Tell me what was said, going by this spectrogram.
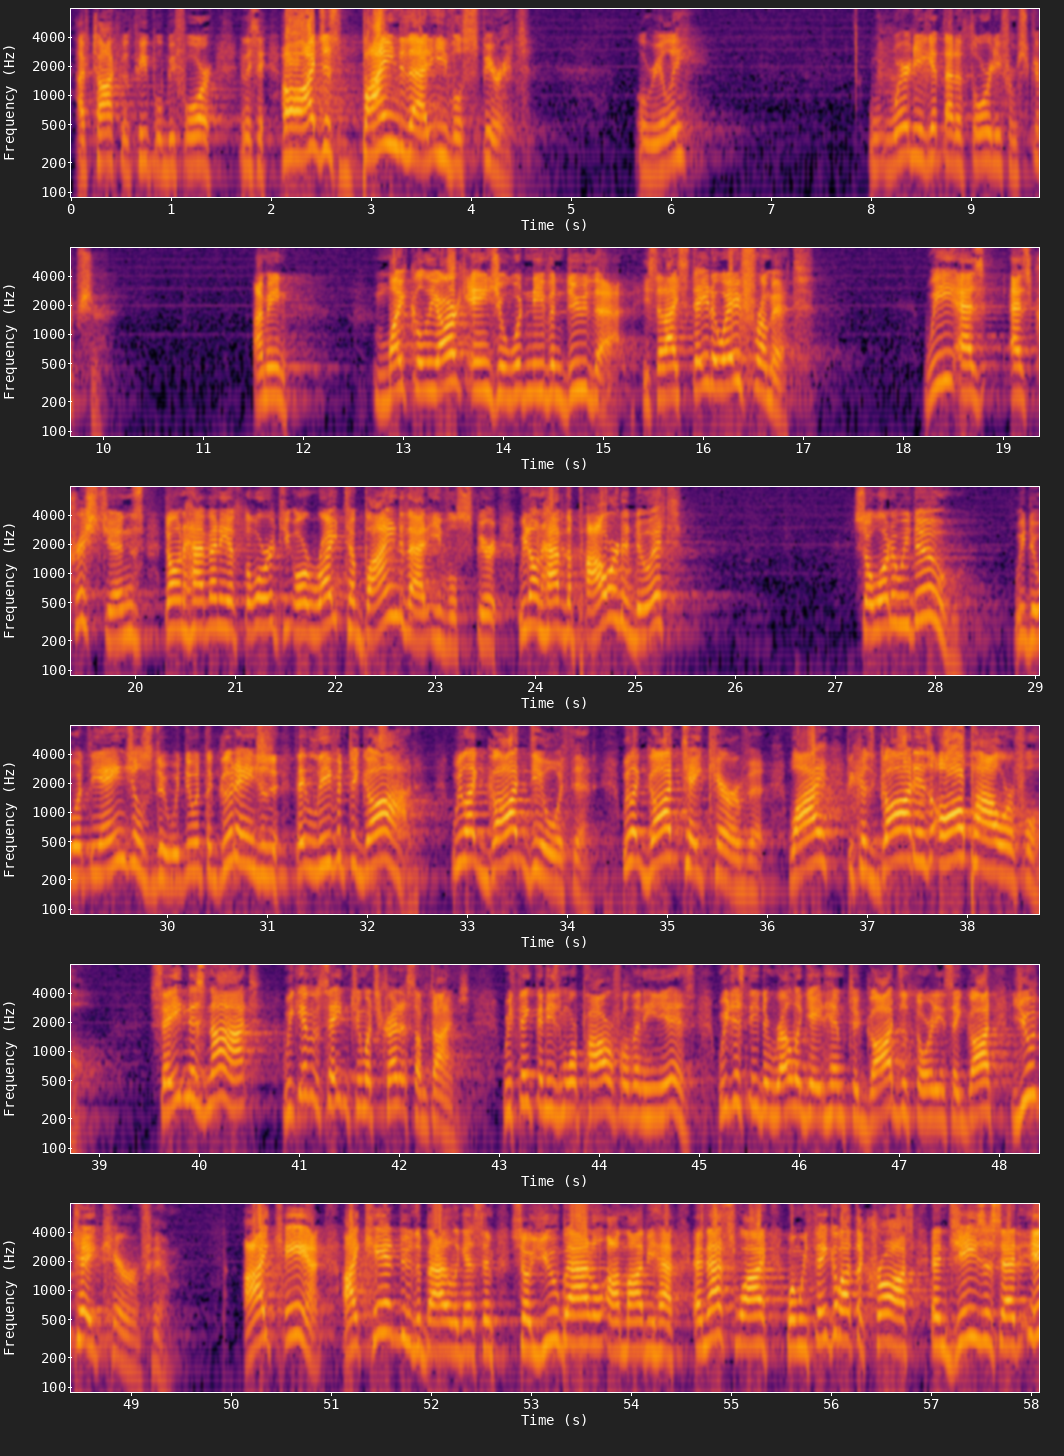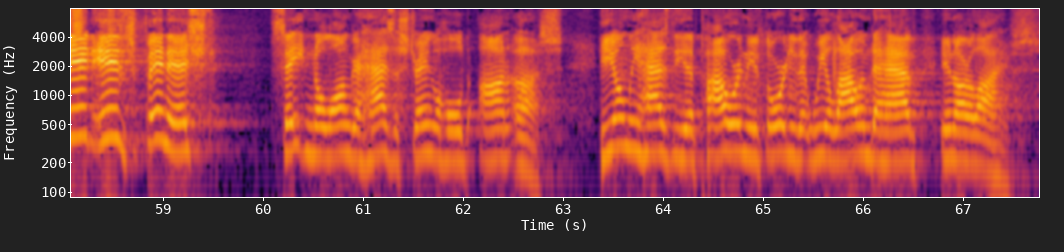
I've talked with people before and they say, "Oh, I just bind that evil spirit." Oh, really? Where do you get that authority from Scripture? I mean, Michael the archangel wouldn't even do that. He said, I stayed away from it. We, as, as Christians, don't have any authority or right to bind that evil spirit. We don't have the power to do it. So, what do we do? We do what the angels do. We do what the good angels do. They leave it to God. We let God deal with it. We let God take care of it. Why? Because God is all powerful. Satan is not. We give Satan too much credit sometimes. We think that he's more powerful than he is. We just need to relegate him to God's authority and say, God, you take care of him. I can't. I can't do the battle against him, so you battle on my behalf. And that's why when we think about the cross and Jesus said, It is finished, Satan no longer has a stranglehold on us. He only has the power and the authority that we allow him to have in our lives.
